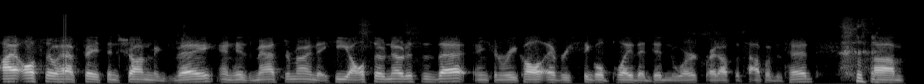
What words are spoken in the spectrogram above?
I also have faith in Sean McVay and his mastermind that he also notices that and can recall every single play that didn't work right off the top of his head. um,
